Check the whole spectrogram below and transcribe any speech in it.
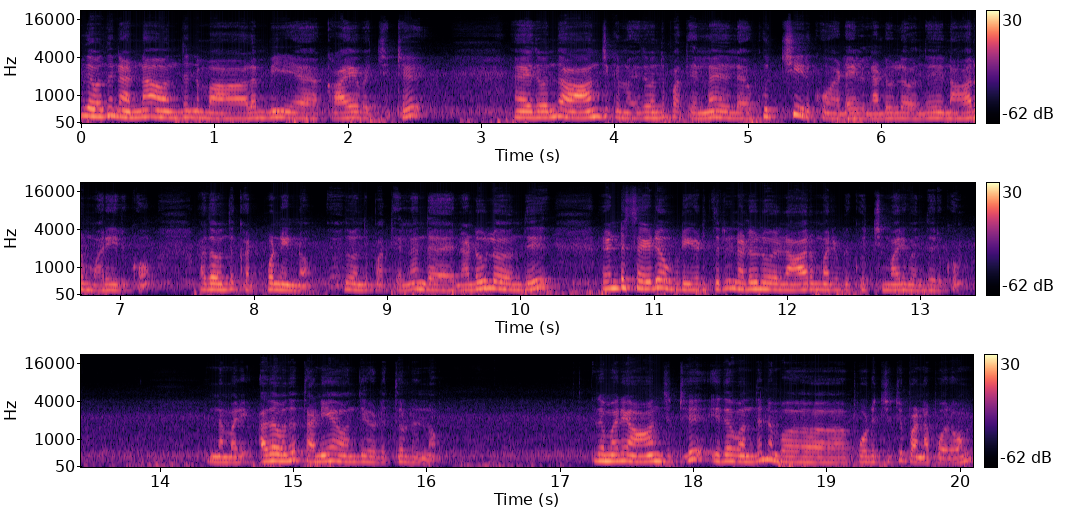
இதை வந்து நன்னா வந்து நம்ம அலம்பி காய வச்சுட்டு இது வந்து ஆஞ்சிக்கணும். இது வந்து பார்த்தீங்கன்னா இதில் குச்சி இருக்கும் இடையில நடுவில் வந்து நார் மாதிரி இருக்கும். அதை வந்து கட் பண்ணிடணும். இது வந்து பார்த்தீங்கன்னா இந்த நடுவில் வந்து ரெண்டு சைடும் அப்படி எடுத்துகிட்டு நடுவில் ஒரு நார் மாதிரி இப்படி குச்சி மாதிரி வந்து இருக்கும் இந்த மாதிரி. அதை வந்து தனியாக வந்து எடுத்துடணும். இந்த மாதிரி ஆஞ்சிட்டு இதை வந்து நம்ம பொடிச்சிட்டு பண்ண போகிறோம்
